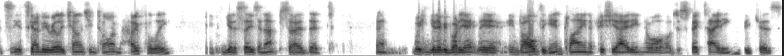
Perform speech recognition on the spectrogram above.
it's it's going to be a really challenging time. Hopefully, we can get a season up so that um, we can get everybody out there involved again, playing, officiating, or, or just spectating. Because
